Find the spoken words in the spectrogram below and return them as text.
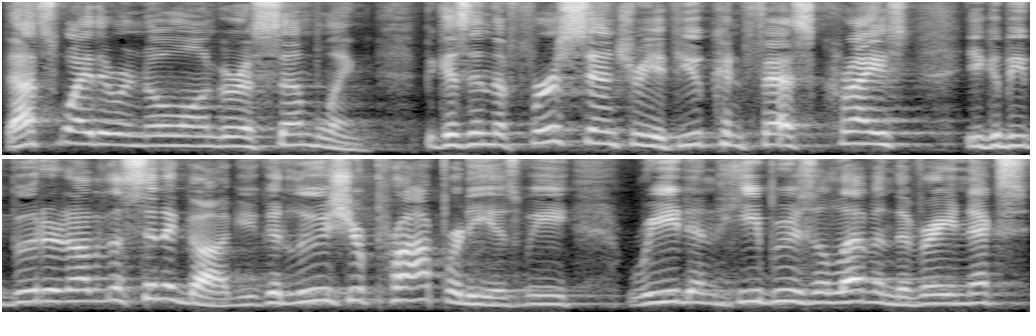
That's why they were no longer assembling. Because in the first century, if you confess Christ, you could be booted out of the synagogue. You could lose your property, as we read in Hebrews 11, the very next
